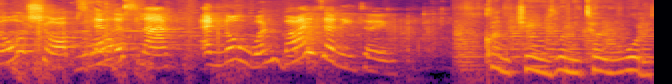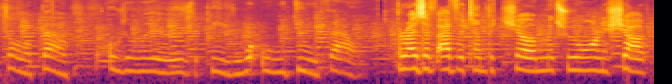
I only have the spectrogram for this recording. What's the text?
no shops in this land, and no one buys anything. Climate change, let me tell you what it's all about. The ozone layer is depleted. What will we do without? The rise of average temperature makes me want to shout.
